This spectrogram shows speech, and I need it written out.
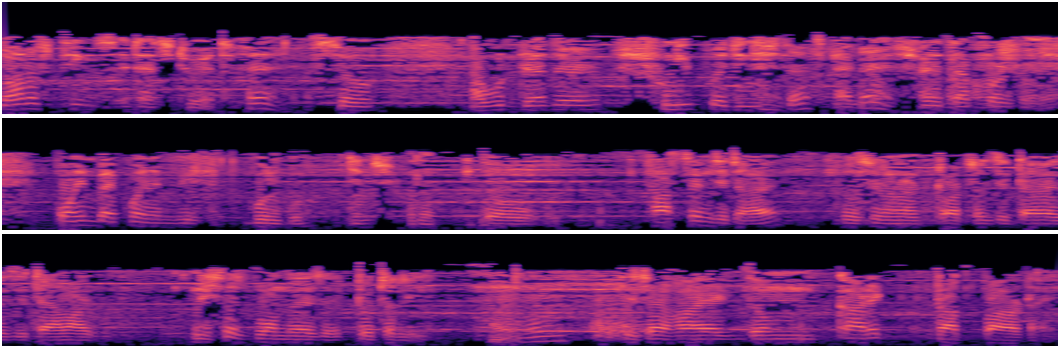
lot of things attach to it হ্যাঁ? সো আই উড রাদার শুনি পুরো জিনিসটা হ্যাঁ? শুনে তারপর পয়েন্ট বাই পয়েন্ট আমি বলব জিনিসগুলো। তো ফার্স্ট টাইম যেটা হয় যেটা হয় যেটা আমার নিঃশ্বাস বন্ধ হয়ে যায় টোটালি যেটা হয় একদম কারেক্ট রাত বারোটায়।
